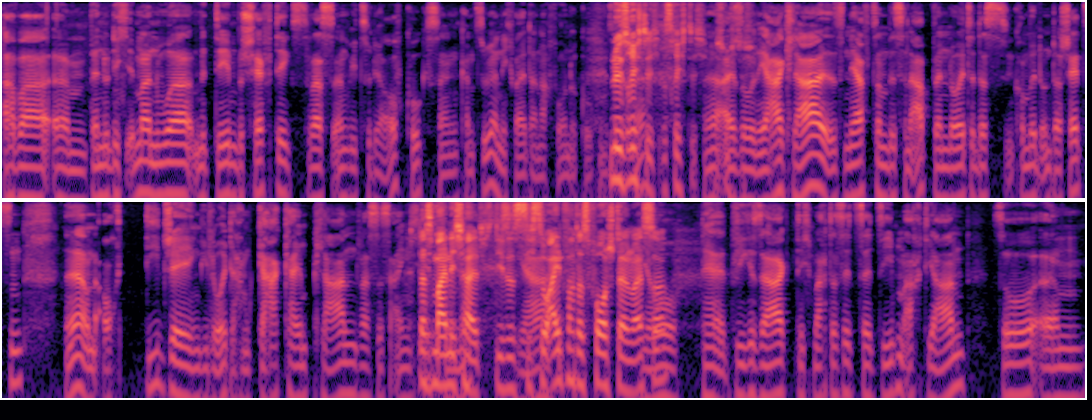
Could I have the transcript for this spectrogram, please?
Aber ähm, wenn du dich immer nur mit dem beschäftigst, was irgendwie zu dir aufguckst, dann kannst du ja nicht weiter nach vorne gucken. Nö, ist so, ne? richtig, ist richtig. Ist also, richtig. ja, klar, es nervt so ein bisschen ab, wenn Leute das komplett unterschätzen. Ne? Und auch DJing, die Leute haben gar keinen Plan, was es eigentlich ist. Das meine ich ne? halt, dieses sich Ja. so einfach das vorstellen, weißt du? Jo, ja, wie gesagt, ich mache das jetzt seit sieben, acht Jahren. So, ähm,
